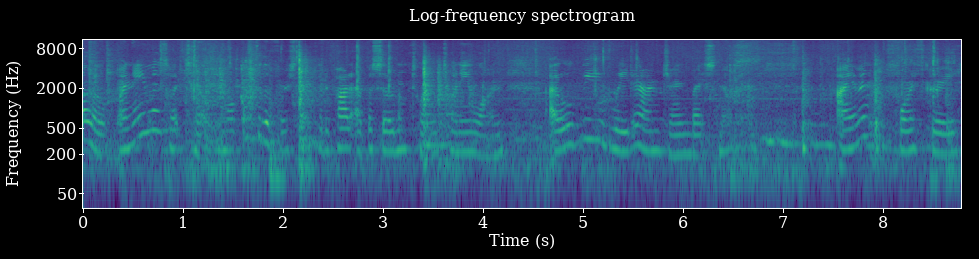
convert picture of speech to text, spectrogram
Hello, my name is Whitetail, and welcome to the first Pod episode in 2021. I will be later on joined by Snowman. I am in fourth grade,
